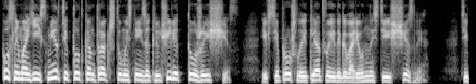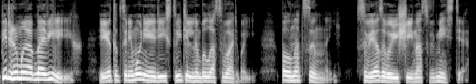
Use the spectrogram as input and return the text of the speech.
«После моей смерти тот контракт, что мы с ней заключили, тоже исчез, и все прошлые клятвы и договоренности исчезли. Теперь же мы обновили их, и эта церемония действительно была свадьбой, полноценной, связывающей нас вместе».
